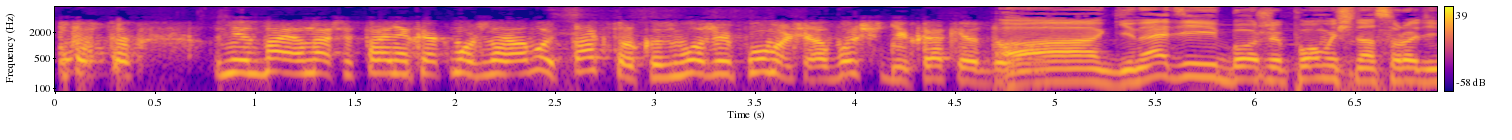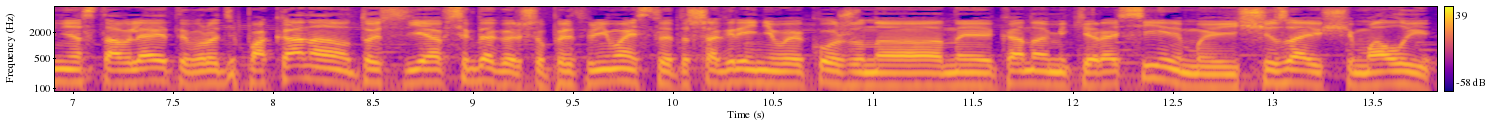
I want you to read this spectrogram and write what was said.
это, не знаю в нашей стране, как можно работать, так только с Божьей помощью, а больше никак, я думаю. А, Геннадий, Божья помощь нас вроде не оставляет, и вроде пока, на, то есть я всегда говорю, что предпринимательство это шагреневая кожа на, на экономике России, мы исчезающие малы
